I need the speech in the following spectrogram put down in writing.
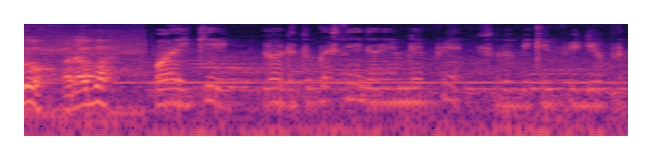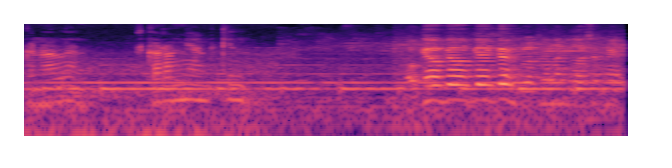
bro, ada apa? Woi Ki, lo ada tugas nih dari MDP Suruh bikin video perkenalan. Sekarang ya bikin Oke oke oke oke, jelasin men.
